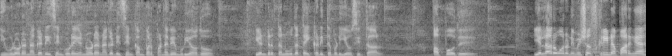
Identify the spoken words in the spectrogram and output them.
இவளோட நகை டிசைன் கூட என்னோட நகை டிசைன் கம்பேர் பண்ணவே முடியாதோ? என்று தன் உதட்டை கடித்தபடி யோசித்தாள். அப்போது எல்லாரும் ஒரு நிமிஷம் ஸ்கிரீனை பாருங்கள்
